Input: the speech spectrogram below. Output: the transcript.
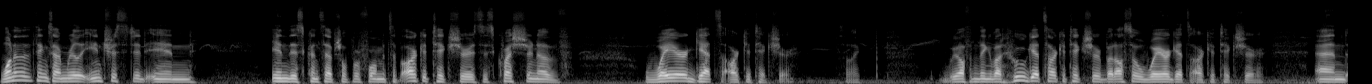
one of the things I'm really interested in in this conceptual performance of architecture is this question of where gets architecture. So like we often think about who gets architecture, but also where gets architecture. And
